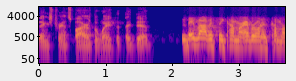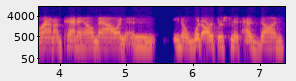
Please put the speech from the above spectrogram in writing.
things transpired the way that they did. They've obviously come, or everyone has come around on Tannehill now, and and you know what Arthur Smith has done.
